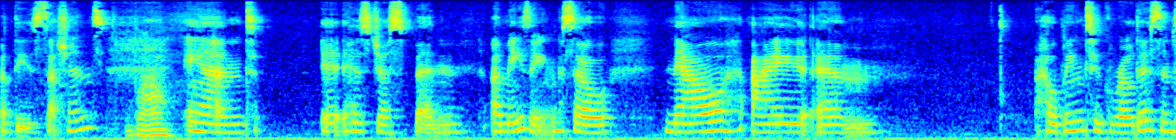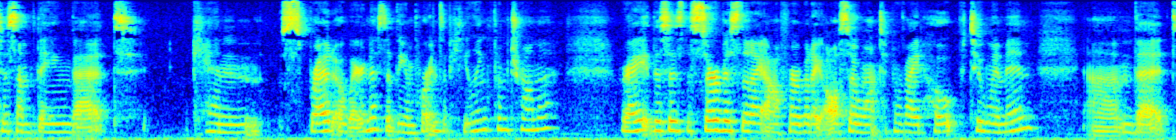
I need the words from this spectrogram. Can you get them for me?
of these sessions. Wow. And it has just been amazing. So now I am hoping to grow this into something that can spread awareness of the importance of healing from trauma right? This is the service that I offer, but I also want to provide hope to women um, that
